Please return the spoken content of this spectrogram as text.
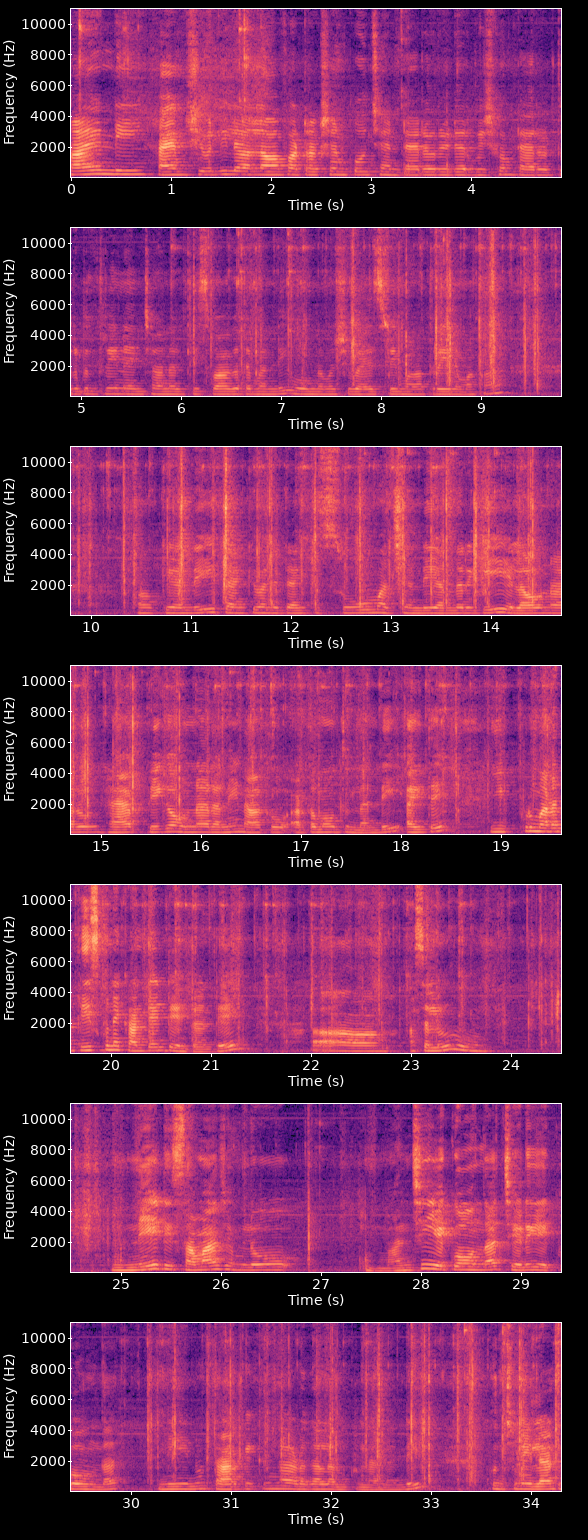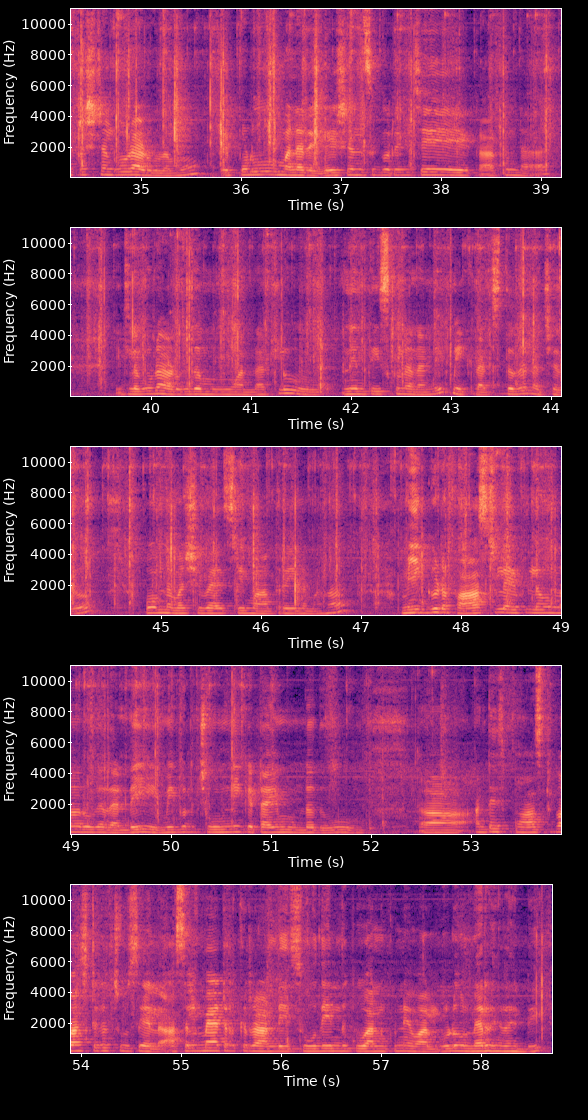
Hi అండి. I'm Sivaleela law of attraction coach and tarot reader Vishwam tarot triple three nine ఛానల్కి స్వాగతం అండి. ఓం నమ శివాయ శ్రీ మాత్రే నమ. ఓకే అండి థ్యాంక్ యూ అండి థ్యాంక్ యూ సో మచ్ అండి. అందరికీ ఎలా ఉన్నారు? హ్యాపీగా ఉన్నారని నాకు అర్థమవుతుందండి. అయితే ఇప్పుడు మనం తీసుకునే కంటెంట్ ఏంటంటే అసలు నేటి సమాజంలో మంచి ఎక్కువ ఉందా చెడు ఎక్కువ ఉందా? నేను తార్కికంగా అడగాలనుకున్నానండి. కొంచెం ఇలాంటి ప్రశ్నలు కూడా అడుగుదాము. ఎప్పుడు మన రిలేషన్స్ గురించే కాకుండా ఇట్లా కూడా అడుగుదాము అన్నట్లు నేను తీసుకున్నానండి. మీకు నచ్చుతుందో నచ్చదో. ఓం నమ శివాయ శ్రీ మాత్రే నమ. మీకు కూడా ఫాస్ట్ లైఫ్లో ఉన్నారు కదండి. మీకు కూడా చూడనీకి టైం ఉండదు. అంటే ఫాస్ట్ ఫాస్ట్గా చూసేయాలి. అసలు మ్యాటర్కి రాండి సోదెందుకు అనుకునే వాళ్ళు కూడా ఉన్నారు కదండి.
